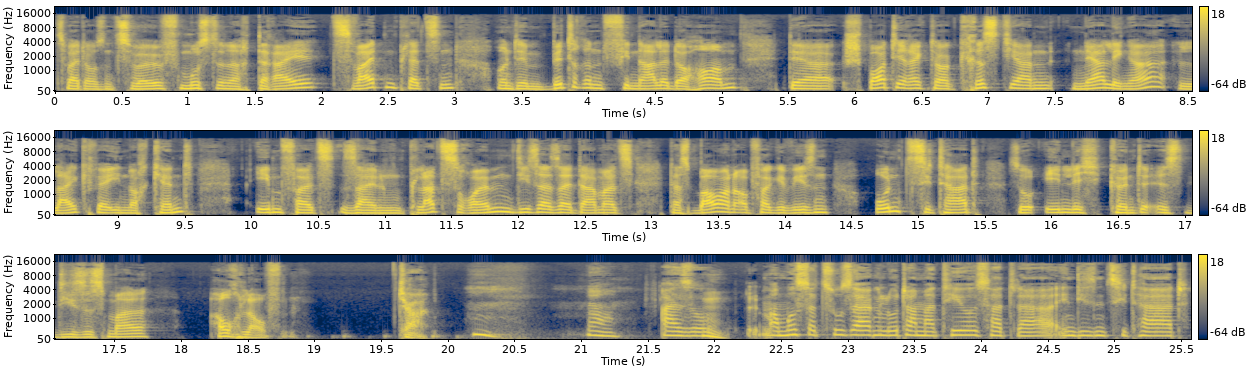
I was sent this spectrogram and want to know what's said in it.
2012 musste nach drei zweiten Plätzen und dem bitteren Finale der Horm der Sportdirektor Christian Nerlinger, like wer ihn noch kennt, ebenfalls seinen Platz räumen. Dieser sei damals das Bauernopfer gewesen und Zitat, so ähnlich könnte es dieses Mal auch laufen. Tja. Hm. Ja. Also hm. man muss dazu sagen, Lothar Matthäus hat da in diesem Zitat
